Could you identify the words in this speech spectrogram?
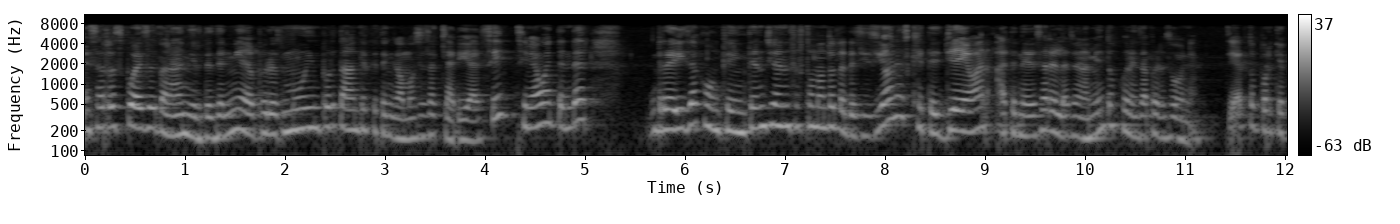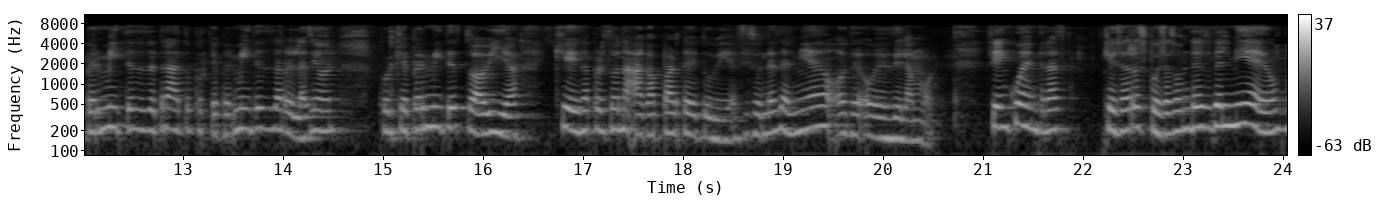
esas respuestas van a venir desde el miedo, pero es muy importante que tengamos esa claridad, ¿sí? Sí me hago entender. Revisa con qué intención estás tomando las decisiones que te llevan a tener ese relacionamiento con esa persona. ¿Cierto? ¿Por qué permites ese trato? ¿Por qué permites esa relación? ¿Por qué permites todavía que esa persona haga parte de tu vida? Si son desde el miedo o, desde el amor. Si encuentras que esas respuestas son desde el miedo,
